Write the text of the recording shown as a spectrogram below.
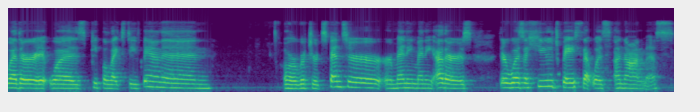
whether it was people like Steve Bannon or Richard Spencer or many, many others, there was a huge base that was anonymous,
